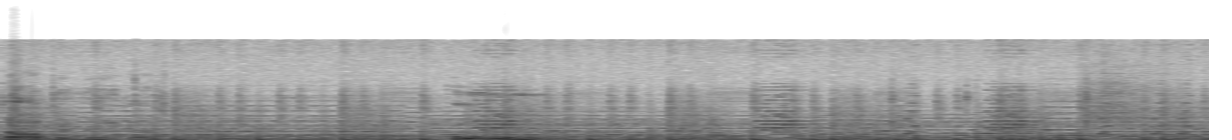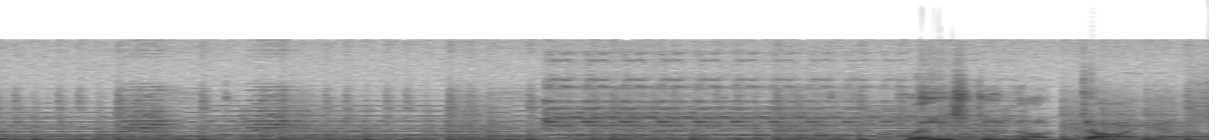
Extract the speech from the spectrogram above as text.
That'll be me, guys. Ooh. Please do not die now.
